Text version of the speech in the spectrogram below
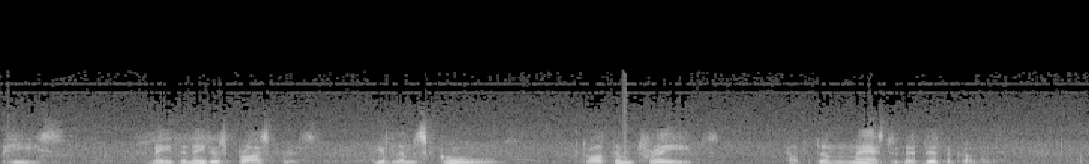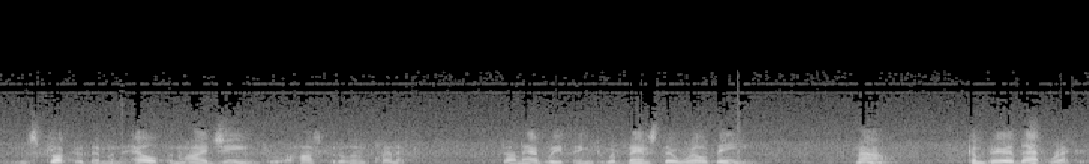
peace, made the natives prosperous, given them schools, taught them trades, helped them master their difficulties, instructed them in health and hygiene through a hospital and clinic, done everything to advance their well-being. Now, compare that record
